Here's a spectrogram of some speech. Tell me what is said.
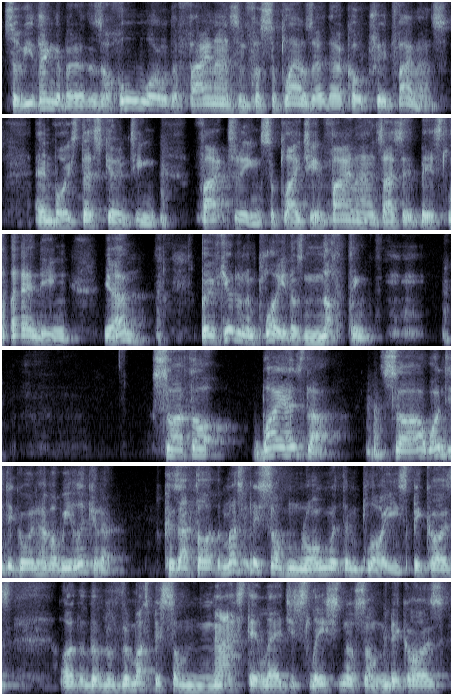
So if you think about it, there's a whole world of financing for suppliers out there called trade finance, invoice discounting, factoring, supply chain finance, asset based lending. Yeah. But if you're an employee, there's nothing. So I thought, why is that? So I wanted to go and have a wee look at it because I thought there must be something wrong with employees because, or there, there must be some nasty legislation or something because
